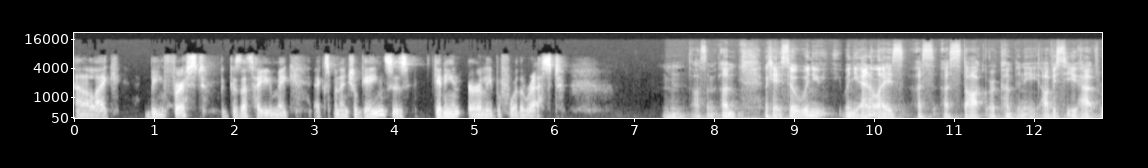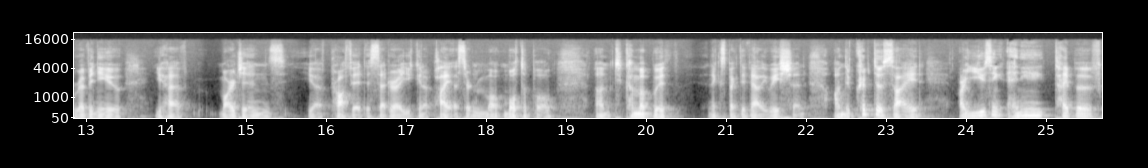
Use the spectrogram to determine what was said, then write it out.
and I like being first because that's how you make exponential gains is getting in early before the rest. Mm-hmm. Awesome. Um, okay, so when you when you analyze a, a stock or company, obviously you have revenue, you have margins, you have profit, etc. You can apply a certain mu- multiple um, to come up with an expected valuation. On the crypto side, are you using any type of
